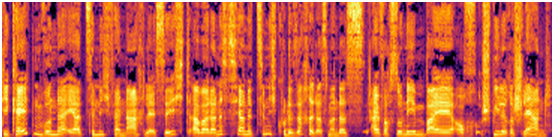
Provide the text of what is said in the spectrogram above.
Die Kelten wurden da eher ziemlich vernachlässigt. Aber dann ist es ja eine ziemlich coole Sache, dass man das einfach so nebenbei auch spielerisch lernt.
